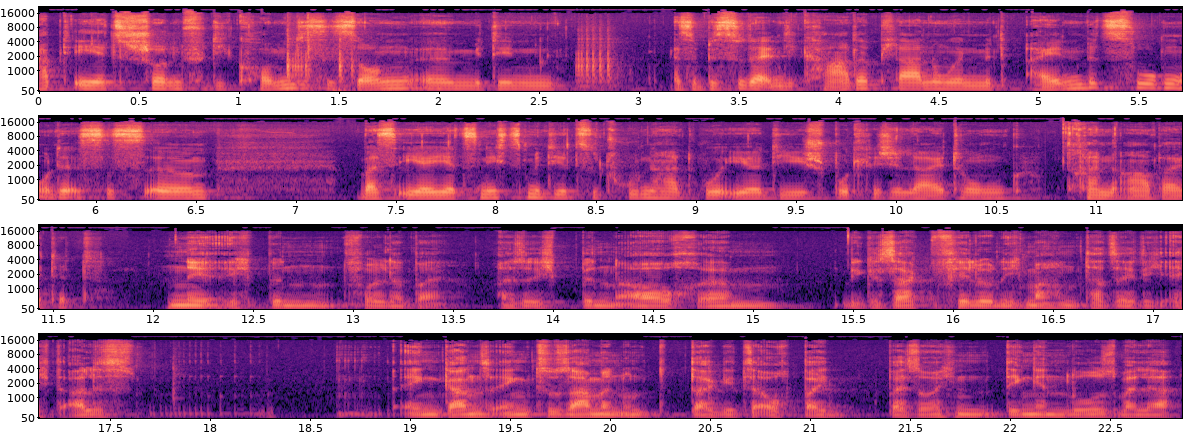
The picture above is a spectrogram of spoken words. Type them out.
habt ihr jetzt schon für die kommende Saison äh, mit den, also bist du da in die Kaderplanungen mit einbezogen oder ist es, ähm, was eher jetzt nichts mit dir zu tun hat, wo eher die sportliche Leitung dran arbeitet? Nee, ich bin voll dabei. Also ich bin auch, ähm, wie gesagt, Felo und ich machen tatsächlich echt alles eng, ganz eng zusammen und da geht es auch bei, bei solchen Dingen los, weil er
